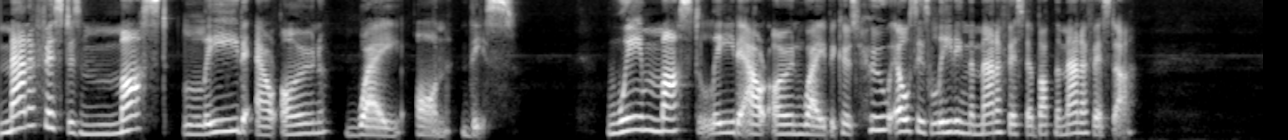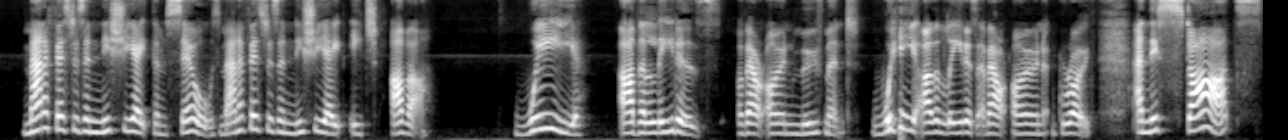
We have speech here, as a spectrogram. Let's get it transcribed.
Manifestors must lead our own way on this. We must lead our own way because who else is leading the manifestor but the manifestor? Manifestors initiate themselves, manifestors initiate each other. We are the leaders of our own movement. We are the leaders of our own growth. And this starts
